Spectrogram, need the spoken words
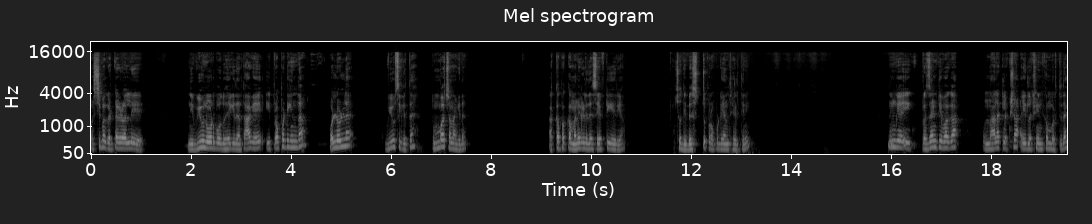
ಪಶ್ಚಿಮ ಘಟ್ಟಗಳಲ್ಲಿ ನೀವು ವ್ಯೂ ನೋಡ್ಬೋದು ಹೇಗಿದೆ ಅಂತ. ಹಾಗೆ ಈ ಪ್ರಾಪರ್ಟಿಯಿಂದ ಒಳ್ಳೊಳ್ಳೆ ವ್ಯೂ ಸಿಗುತ್ತೆ, ತುಂಬ ಚೆನ್ನಾಗಿದೆ. ಅಕ್ಕಪಕ್ಕ ಮನೆಗಳಿದೆ safety area so the best property ಅಂತ ಹೇಳ್ತೀನಿ. ನಿಮಗೆ ಈ ಪ್ರೆಸೆಂಟ್ ಇವಾಗ ಒಂದು ನಾಲ್ಕು ಲಕ್ಷ, ಐದು ಲಕ್ಷ ಇನ್ಕಮ್ ಬರ್ತಿದೆ.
